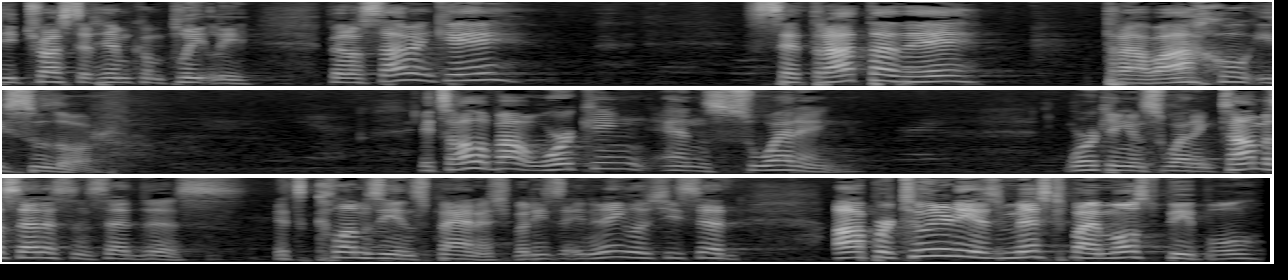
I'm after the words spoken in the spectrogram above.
he trusted him completely. Pero ¿saben qué? Se trata de trabajo y sudor. It's all about working and sweating. Working and sweating. Thomas Edison said this. It's clumsy in Spanish, but he's, in English he said, Opportunity is missed by most people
